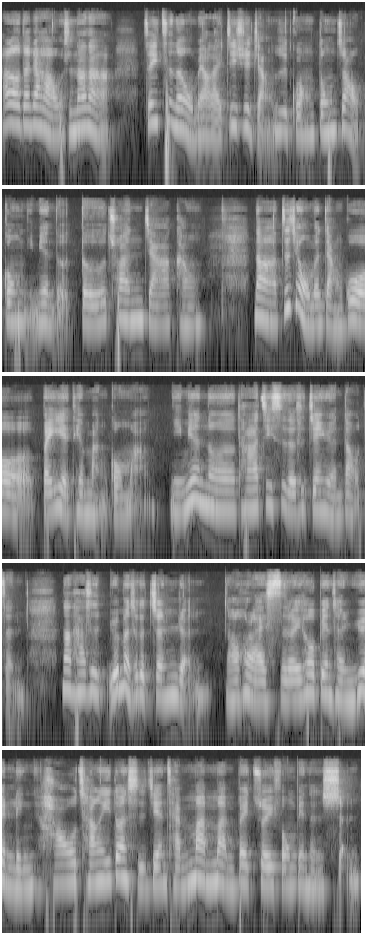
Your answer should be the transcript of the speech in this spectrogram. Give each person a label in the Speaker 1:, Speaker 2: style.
Speaker 1: Hello，大家好，我是娜娜。这一次呢，我们要来继续讲日光东照宫里面的德川家康。那之前我们讲过北野天满宫嘛，里面呢，他祭祀的是菅原道真。那他是原本是个真人，然后后来死了以后变成怨灵，好长一段时间才慢慢被追封变成神。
